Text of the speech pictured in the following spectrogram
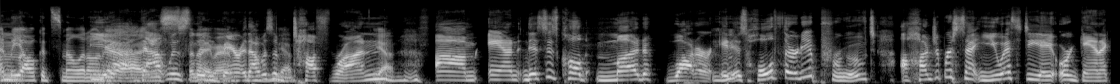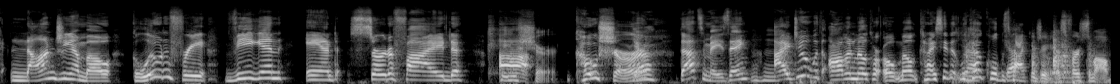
and we all could smell it on Yeah, that was was That was a tough run. Yeah. Um, and this is called Mud Water. It is Whole 30 approved, 100% USDA organic, non-GMO, gluten-free, vegan, and certified uh, Kosher. kosher. That's amazing. I do it with almond milk or oat milk. Can I see that? Look how cool this packaging is. First of all,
